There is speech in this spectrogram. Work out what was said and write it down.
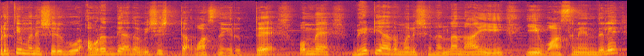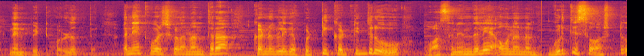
ಪ್ರತಿ ಮನುಷ್ಯರಿಗೂ ಅವರದ್ದೇ ಆದ ವಿಶಿಷ್ಟ ವಾಸನೆ ಇರುತ್ತೆ. ಒಮ್ಮೆ ಭೇಟಿಯಾದ ಮನುಷ್ಯನನ್ನು ನಾಯಿ ಈ ವಾಸನೆಯಿಂದಲೇ ನೆನಪಿಟ್ಟುಕೊಳ್ಳುತ್ತೆ ಅನೇಕ ವರ್ಷಗಳ ನಂತರ ಕಣ್ಣುಗಳಿಗೆ ಪಟ್ಟಿ ಕಟ್ಟಿದ್ದರೂ ವಾಸನೆಯಿಂದಲೇ ಅವನನ್ನು ಗುರುತಿಸುವಷ್ಟು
